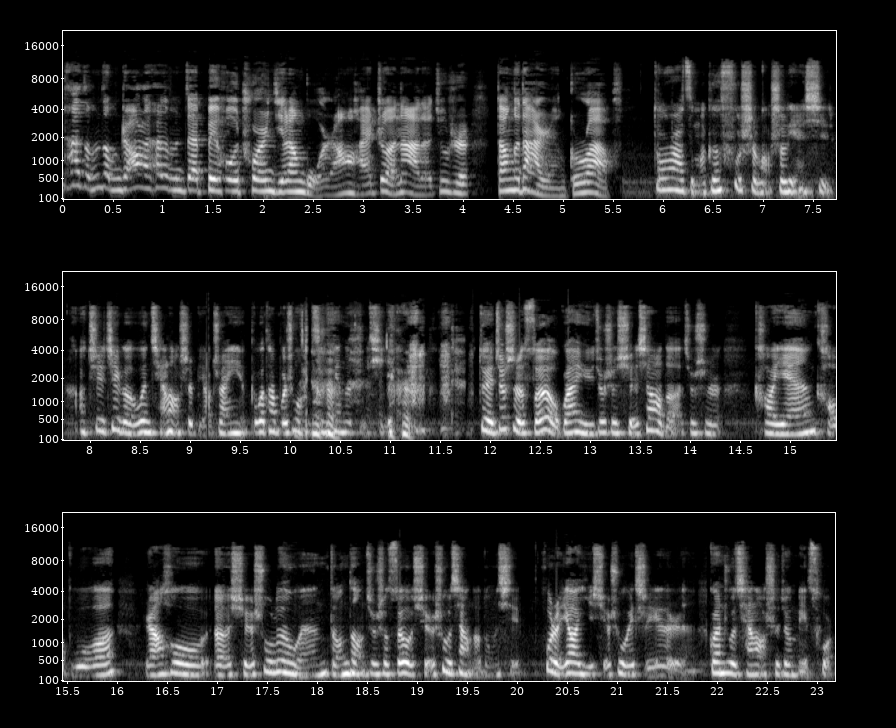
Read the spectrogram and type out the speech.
他怎么怎么着了？他怎么在背后戳人脊梁骨？然后还这那的，就是当个大人，grow up。Dora 怎么跟复试老师联系啊？这这个问钱老师比较专业，不过他不是我们今天的主题。对，就是所有关于就是学校的，就是考研、考博，然后呃学术论文等等，就是所有学术项的东西，或者要以学术为职业的人，关注钱老师就没错。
